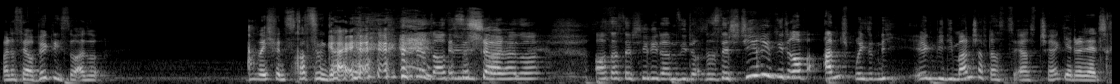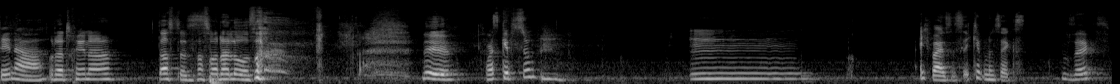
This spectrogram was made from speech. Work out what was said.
Weil das ist ja auch wirklich so, also Aber ich finde es trotzdem geil. ich auch Es ziemlich ist schon-. Also auch, dass der Schiri dann sie, dass der Schiri sie drauf anspricht und nicht irgendwie die Mannschaft das zuerst checkt. ja, oder der Trainer. Oder Trainer, das denn, was war da los? nee. Was gibst du? Mm, Ich weiß es, ich gebe nur sechs. Sechs.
